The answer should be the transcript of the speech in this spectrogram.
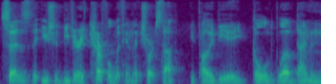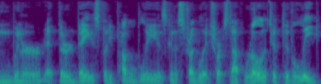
says that you should be very careful with him at shortstop. He'd probably be a Gold Glove Diamond winner at third base, but he probably is going to struggle at shortstop relative to the league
